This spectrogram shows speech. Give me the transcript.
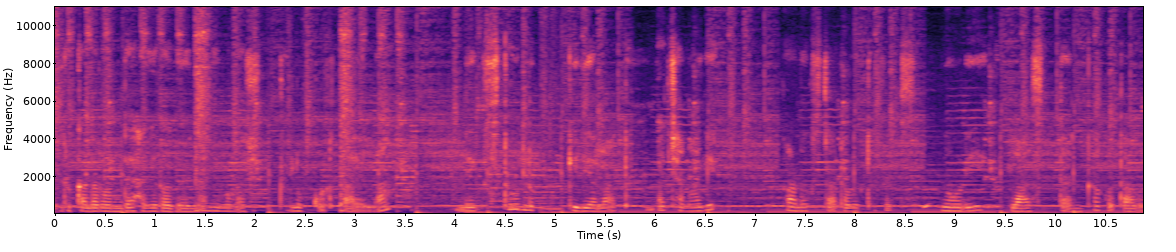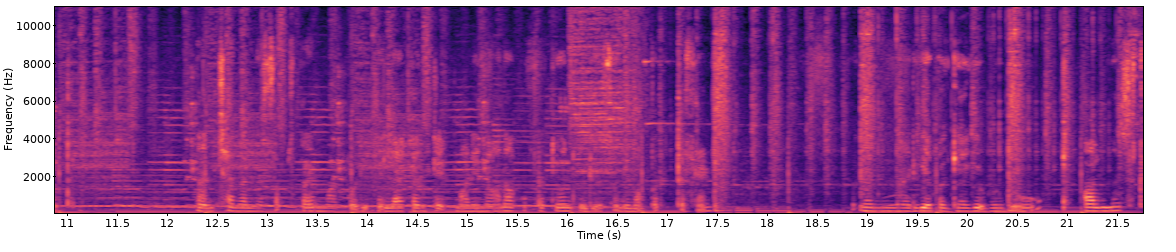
ಇದ್ರ ಕಲರ್ ಒಂದೇ ಆಗಿರೋದ್ರಿಂದ ನಿಮಗೆ ಅಷ್ಟು ಲುಕ್ ಕೊಡ್ತಾ ಇಲ್ಲ. ನೆಕ್ಸ್ಟು ಲುಕ್ ಇದೆಯಲ್ಲ, ತುಂಬ ಚೆನ್ನಾಗಿ ಕಾಣೋಕ್ಕೆ ಸ್ಟಾರ್ಟ್ ಆಗುತ್ತೆ ಫ್ರೆಂಡ್ಸ್ ನೋಡಿ ಲಾಸ್ಟ್ ತನಕ ಗೊತ್ತಾಗುತ್ತೆ. ನನ್ನ ಚಾನಲ್ನ ಸಬ್ಸ್ಕ್ರೈಬ್ ಮಾಡ್ಕೊಳ್ಳಿ ಬೆಲ್ಲೈಕನ್ ಕ್ಲಿಕ್ ಮಾಡಿ. ನಾನು ಹಾಕೋ ಪ್ರತಿಯೊಂದು ವೀಡಿಯೋಸು ನಿಮಗೆ ಬರುತ್ತೆ ಫ್ರೆಂಡ್ಸ್ ನನ್ನ ಅಡುಗೆ ಬಗ್ಗೆ ಆಗಿರ್ಬೋದು ಆಲ್ಮೋಸ್ಟ್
